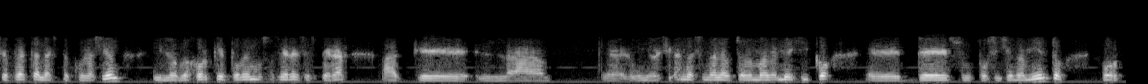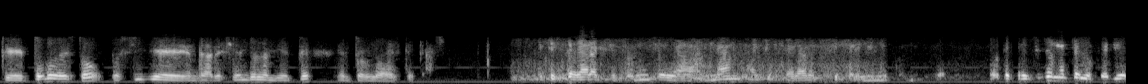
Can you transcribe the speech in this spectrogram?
se presta a la especulación y lo mejor que podemos hacer es esperar a que la, Universidad Nacional Autónoma de México eh, dé su posicionamiento porque todo esto pues sigue enrareciendo el ambiente en torno a este caso. Esperar a que se pronuncie la UNAM, hay que esperar a que se termine con esto, porque precisamente lo que dio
